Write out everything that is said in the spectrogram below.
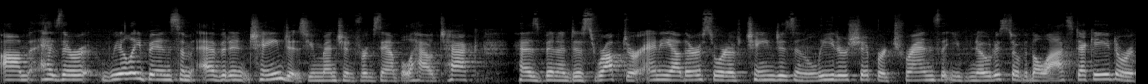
Um, has there really been some evident changes? You mentioned, for example, how tech has been a disruptor. Any other sort of changes in leadership or trends that you've noticed over the last decade, or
